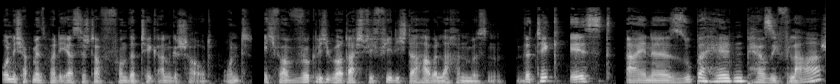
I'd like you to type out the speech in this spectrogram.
Und ich habe mir jetzt mal die erste Staffel von The Tick angeschaut. Und ich war wirklich überrascht, wie viel ich da habe lachen müssen. The Tick ist eine Superhelden-Persiflage,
